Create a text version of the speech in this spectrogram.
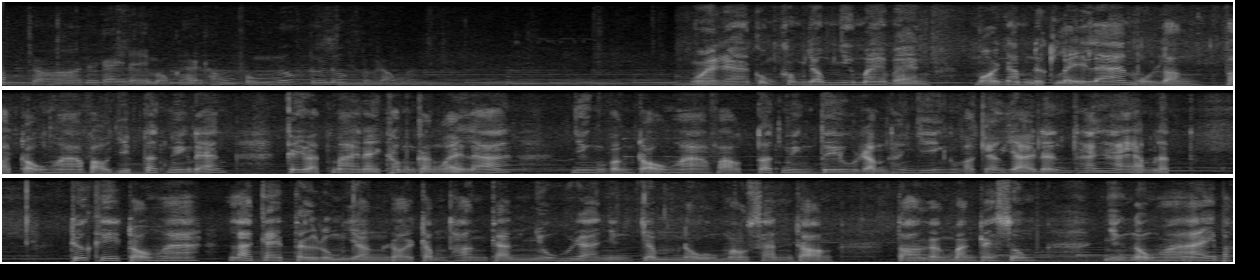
Lắp cho cái cây này một cái hệ thống phun nước, tưới nước tự động này. ngoài ra cũng không giống như mai vàng, mỗi năm được lẫy lá một lần và trổ hoa vào dịp tết nguyên Đán. cây bạch mai này không cần lẫy lá, nhưng vẫn trổ hoa vào tết nguyên tiêu rằm tháng giêng và kéo dài đến tháng 2 âm lịch trước khi trổ hoa, lá cây tự rụng dần rồi trong thân cành nhú ra những chùm nụ màu xanh tròn, to gần bằng trái sung những nụ hoa ấy bắt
